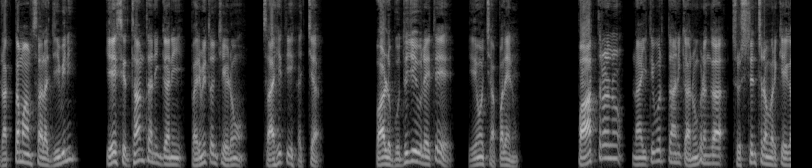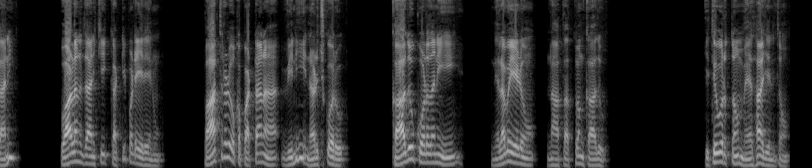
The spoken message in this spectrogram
రక్తమాంసాల జీవిని ఏ సిద్ధాంతానికి గాని పరిమితం చేయడం సాహితీ హత్య. వాళ్ళు బుద్ధిజీవులైతే ఏమో చెప్పలేను. పాత్రలను నా ఇతివృత్తానికి అనుగుణంగా సృష్టించడం వరకే గాని వాళ్ళని దానికి కట్టిపడేయలేను. పాత్రలు ఒక పట్టాన విని నడుచుకోరు. కాదు కూడదని నిలవేయడం నా తత్వం కాదు. ఇతివృత్తం మేధాజనితం.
